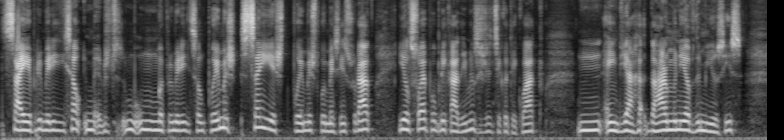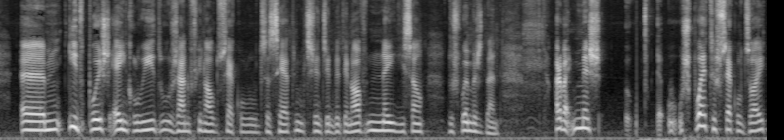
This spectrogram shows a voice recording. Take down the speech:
sai a primeira edição, uma primeira edição de poemas sem este poema, este poema é censurado e ele só é publicado em 1654 hum, em The Har- The Harmony of the Muses. hum, e depois é incluído já no final do século XVII, 1699, na edição dos poemas de Dan. Ora bem, mas uh, os poetas do século XVIII,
